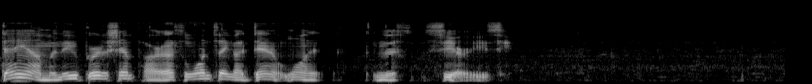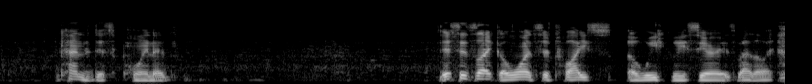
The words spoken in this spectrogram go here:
Damn, a new British Empire. That's the one thing I didn't want in this series. Kinda disappointed. This is like a once or twice a weekly series, by the way.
